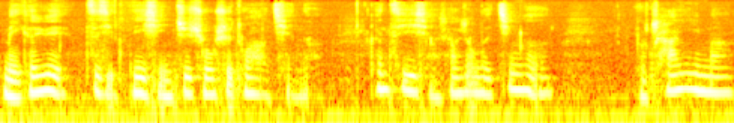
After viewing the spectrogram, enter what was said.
每个月自己的例行支出是多少钱呢？跟自己想象中的金额有差异吗？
